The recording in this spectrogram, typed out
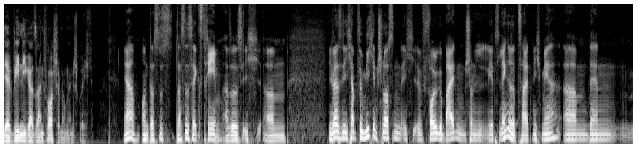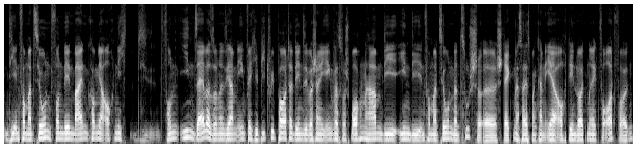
der weniger seinen Vorstellungen entspricht. Ja, und das ist, das ist extrem. Also ich, ähm, ich weiß nicht, ich habe für mich entschlossen, ich äh, folge beiden schon jetzt längere Zeit nicht mehr, ähm, denn die Informationen von den beiden kommen ja auch nicht von ihnen selber, sondern sie haben irgendwelche Beat-Reporter, denen sie wahrscheinlich irgendwas versprochen haben, die ihnen die Informationen dann zustecken. Das heißt, man kann eher auch den Leuten direkt vor Ort folgen.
